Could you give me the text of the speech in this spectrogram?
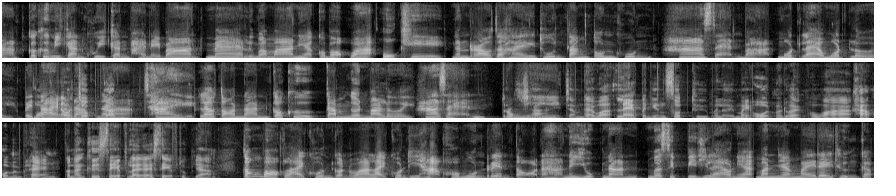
นัก ก็คือมีการคุยกันภายในบ้าน แม่หรือมาม้าเนี่ยก็บอกว่าโอเค งั้นเราจะให้ทุนตั้งต้นคุณ 5 0 0แสนบาท หมดแล้วหมดเลย ไปตายเอาหมดแล้วดัจบบหกัน้านใช่ แล้วตอนนั้นก็คือกำเงินมาเลย 5 0 0แสนตรงใช่นี้จำได้ว่าแลกเป็นเงินสดถือมาเลยไม่โอนมาด้วย เพราะว่าค่าโอนมันแพง ตอนนั้นคือ save อะไรได้ save ทุกอย่าง ต้องบอกหลายคนก่อนว่าหลายคนที่หาข้อมูลเรียนต่อนะคะในยุคนั้นเมื่อ 10 ปีที่แล้วเนี่ยมันยังไม่ได้ถึงกับ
